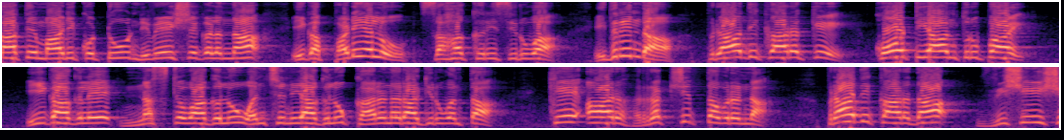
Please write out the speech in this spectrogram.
ಖಾತೆ ಮಾಡಿಕೊಟ್ಟು ನಿವೇಶಗಳನ್ನ ಈಗ ಪಡೆಯಲು ಸಹಕರಿಸಿರುವ, ಇದರಿಂದ ಪ್ರಾಧಿಕಾರಕ್ಕೆ ಕೋಟ್ಯಾಂತರ ರೂಪಾಯಿ ಈಗಾಗಲೇ ನಷ್ಟವಾಗಲು, ವಂಚನೆಯಾಗಲು ಕಾರಣರಾಗಿರುವಂತ ಕೆ ಆರ್ ರಕ್ಷಿತ್ ಅವರನ್ನ ಪ್ರಾಧಿಕಾರದ ವಿಶೇಷ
